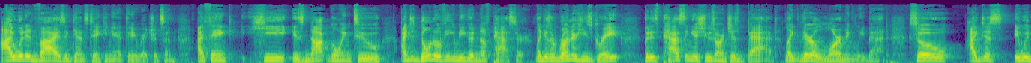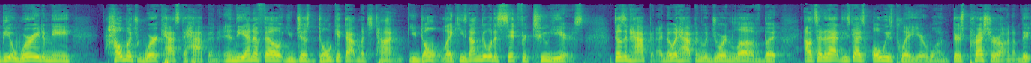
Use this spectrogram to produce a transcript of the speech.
I would advise against taking Anthony Richardson. I think he is not going to, I just don't know if he can be a good enough passer. Like as a runner, he's great, but his passing issues aren't just bad, like they're alarmingly bad. So I just, it would be a worry to me how much work has to happen. In the NFL, you just don't get that much time. You don't. Like he's not gonna be able to sit for two years. Doesn't happen. I know it happened with Jordan Love, but outside of that, these guys always play year one. There's pressure on them. They,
